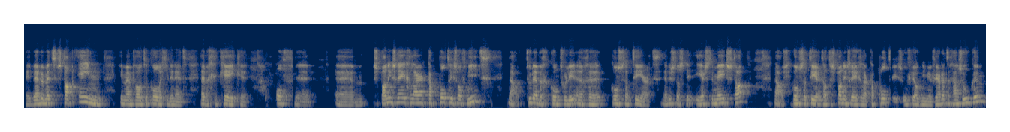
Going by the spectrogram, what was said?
Nee, we hebben met stap 1 in mijn protocolletje net hebben gekeken of de uh, spanningsregelaar kapot is of niet. Nou, toen hebben we uh, geconstateerd, hè, dus dat is de eerste meetstap. Nou, als je constateert dat de spanningsregelaar kapot is, hoef je ook niet meer verder te gaan zoeken.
